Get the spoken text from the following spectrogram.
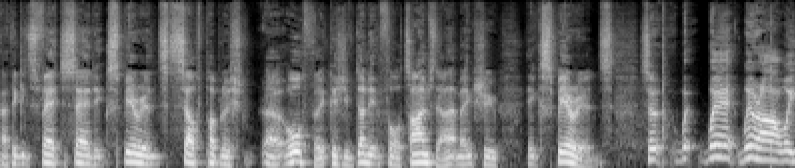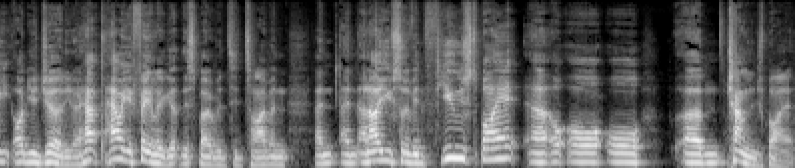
I think it's fair to say an experienced self-published uh, author because you've done it four times now. That makes you experienced. So where where are we on your journey? You know, how how are you feeling at this moment in time? And and and, and are you sort of enthused by it uh, or or, um, challenged by it?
